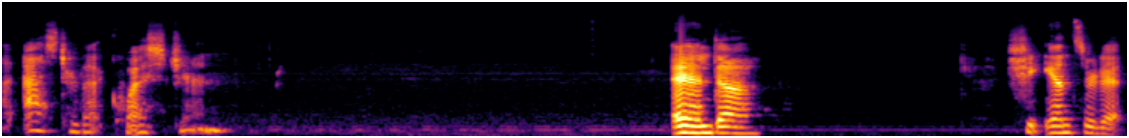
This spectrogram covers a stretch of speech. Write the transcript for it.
I asked her that question. And uh, she answered it.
